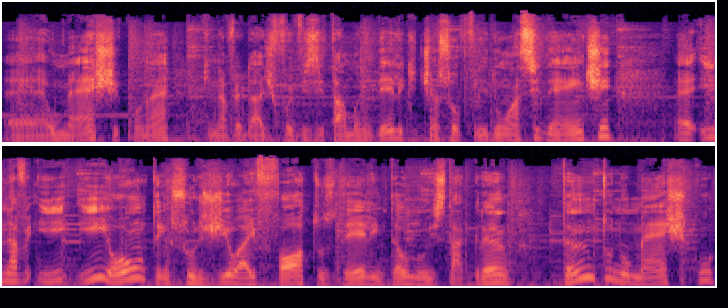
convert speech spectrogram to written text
é, o México, né? Que na verdade foi visitar a mãe dele, que tinha sofrido um acidente. É, e, na, e, e, ontem surgiu aí fotos dele, então, no Instagram, tanto no México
